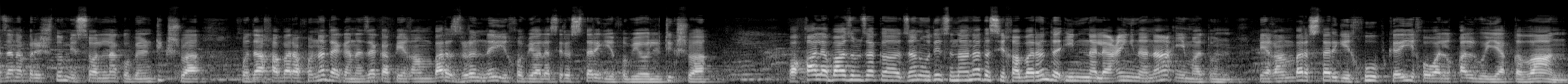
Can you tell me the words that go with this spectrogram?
ازنه پرشتو مثال نه کو بین ټیک شو خو دا خبره خو نه ده کنه ځکه پیغمبر زړه نه وي خو بیا له صرف سترګې خو بیا ولې ټیک شو وقال بعضهم ځکه ځنو دې نه نه د سی خبره ده ان العين نائمه پیغمبر سترګې خوب کوي خو القلب یقظان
